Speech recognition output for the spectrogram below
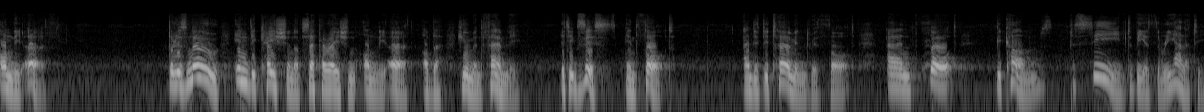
on the earth. There is no indication of separation on the earth of the human family. It exists in thought and is determined with thought, and thought becomes perceived to be as the reality.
